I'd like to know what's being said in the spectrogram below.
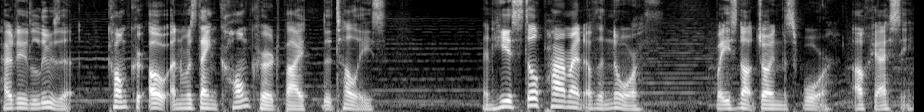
How did he lose it? Conquer oh, and was then conquered by the Tullys. And he is still Paramount of the North, but he's not joined this war. Okay, I see.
